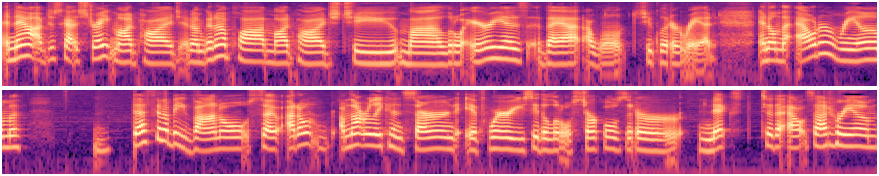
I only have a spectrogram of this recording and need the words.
And now I've just got straight Mod Podge, and I'm going to apply Mod Podge to my little areas that I want to glitter red. And on the outer rim, that's going to be vinyl, so I don't, I'm not really concerned if where you see the little circles that are next to the outside rim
